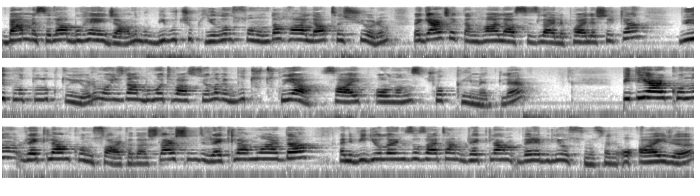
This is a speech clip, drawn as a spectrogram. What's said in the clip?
ben mesela bu heyecanı bu bir buçuk yılın sonunda hala taşıyorum ve gerçekten hala sizlerle paylaşırken büyük mutluluk duyuyorum. O yüzden bu motivasyona ve bu tutkuya sahip olmanız çok kıymetli. Bir diğer konu reklam konusu arkadaşlar. Şimdi reklamlarda hani videolarınıza zaten reklam verebiliyorsunuz. Hani o ayrı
